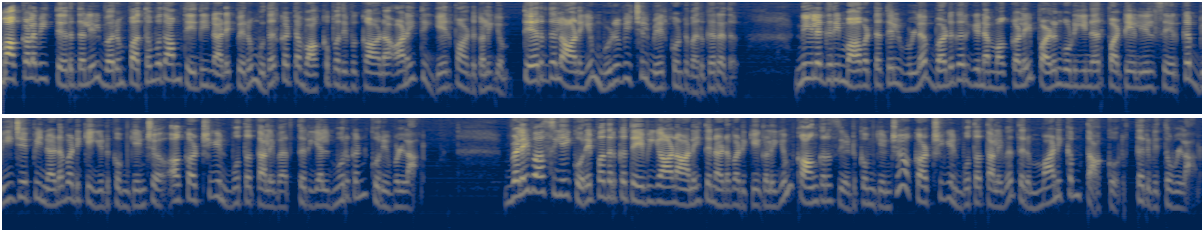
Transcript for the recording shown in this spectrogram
மக்களவைத் தேர்தலில் வரும் பத்தொன்பதாம் தேதி நடைபெறும் முதற்கட்ட வாக்குப்பதிவுக்கான அனைத்து ஏற்பாடுகளையும் தேர்தல் ஆணையம் முழுவீச்சில் மேற்கொண்டு வருகிறது. நீலகிரி மாவட்டத்தில் உள்ள படுகர் இன மக்களை பழங்குடியினர் பட்டியலில் சேர்க்க பிஜேபி நடவடிக்கை எடுக்கும் என்று அக்கட்சியின் மூத்த தலைவர் திரு எல் முருகன் கூறியுள்ளார். விலைவாசியை குறைப்பதற்கு தேவையான அனைத்து நடவடிக்கைகளையும் காங்கிரஸ் எடுக்கும் என்று அக்கட்சியின் மூத்த தலைவர் திரு மாணிக்கம் தாக்கூர் தெரிவித்துள்ளார்.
